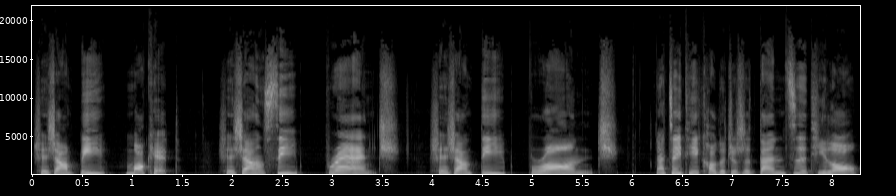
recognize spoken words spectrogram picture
选项 B market，选项 C branch，选项 D branch。那这题考的就是单字题喽。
